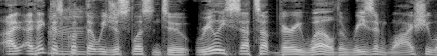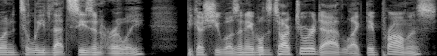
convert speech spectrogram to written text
I, I think this clip Mhm. that we just listened to really sets up very well the reason why she wanted to leave that season early because she wasn't able to talk to her dad like they promised.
